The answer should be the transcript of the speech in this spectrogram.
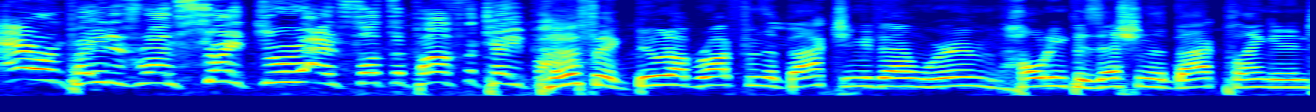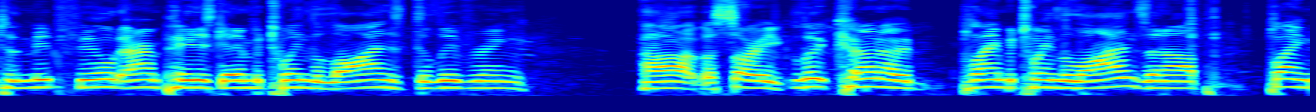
Aaron Peters runs straight through and slots it past the keeper. Perfect. Build up right from the back. Jimmy Van Weeren holding possession of the back, playing it into the midfield. Aaron Peters getting between the lines, delivering. Uh, sorry, Luke Kerno playing between the lines and uh, playing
